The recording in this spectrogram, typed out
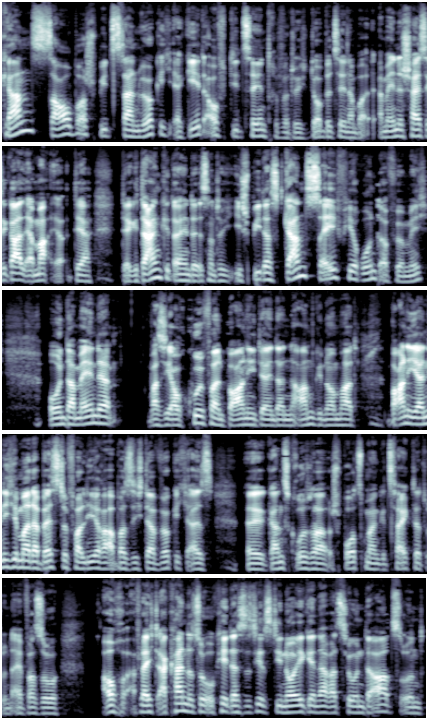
ganz sauber, spielt es dann wirklich, er geht auf die 10, trifft natürlich Doppelzehn, aber am Ende scheißegal. Er, der, der Gedanke dahinter ist natürlich, ich spiele das ganz safe hier runter für mich und am Ende was ich auch cool fand, Barney, der ihn dann in den Arm genommen hat. Barney ja nicht immer der beste Verlierer, aber sich da wirklich als äh, ganz großer Sportsmann gezeigt hat und einfach so auch vielleicht erkannt hat, so, okay, das ist jetzt die neue Generation Darts und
